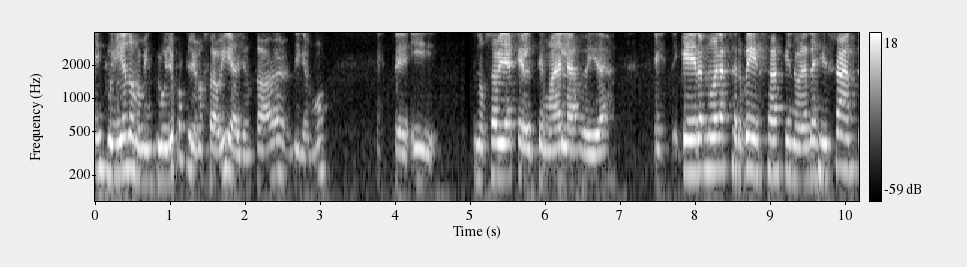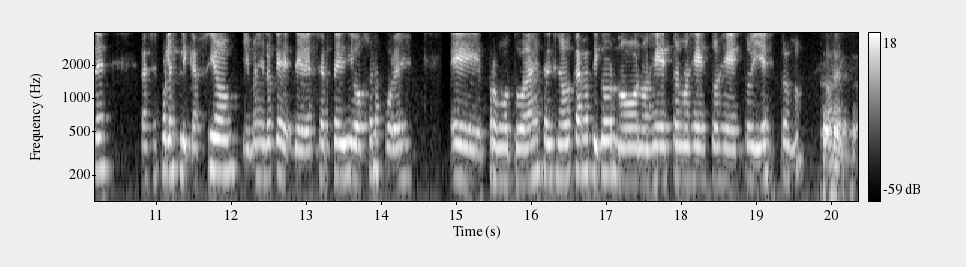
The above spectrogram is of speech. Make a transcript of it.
incluyéndome, me incluyo porque yo no sabía, yo estaba, digamos, este, y no sabía que el tema de las bebidas, este, que era, no era cerveza, que no era energizante. Gracias por la explicación. Yo imagino que debe ser tedioso las pobres eh, promotoras están diciendo ratico, no, no es esto, no es esto, es esto y esto, ¿no? Correcto.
